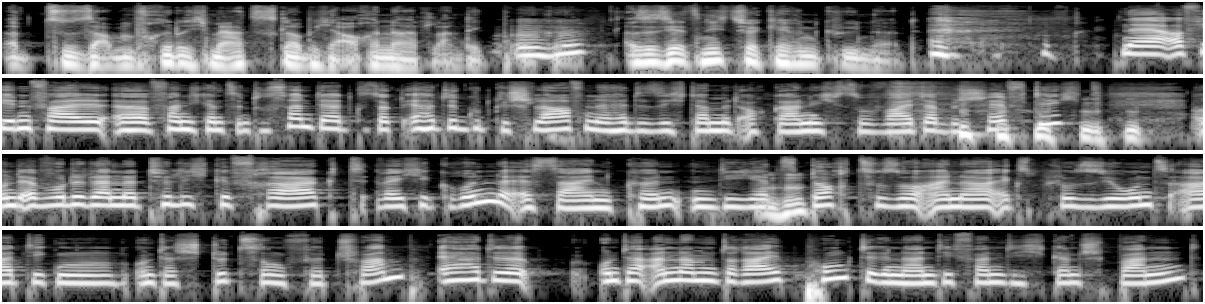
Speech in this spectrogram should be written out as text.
äh, zusammen. Friedrich Merz ist, glaube ich, auch in der Atlantikbrücke. Mhm. Also ist jetzt nichts für Kevin Kühnert. Naja, auf jeden Fall äh, fand ich ganz interessant. Er hat gesagt, er hatte gut geschlafen, er hätte sich damit auch gar nicht so weiter beschäftigt. Und er wurde dann natürlich gefragt, welche Gründe es sein könnten, die jetzt mhm. doch zu so einer explosionsartigen Unterstützung für Trump. Er hatte unter anderem drei Punkte genannt, die fand ich ganz spannend.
